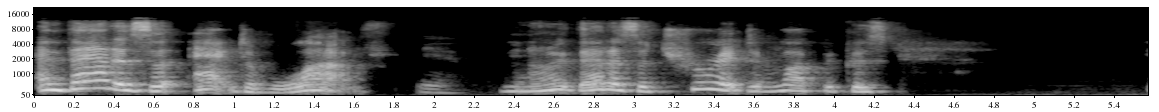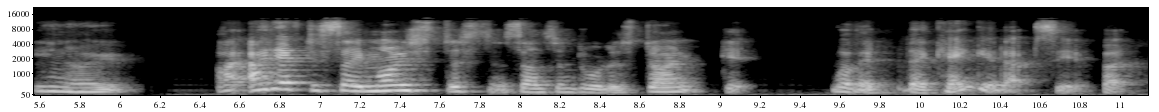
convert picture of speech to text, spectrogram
and that is an act of love. Yeah. You know, that is a true act of love because, you know, I, would have to say most distant sons and daughters don't get well, they, they can get upset, but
